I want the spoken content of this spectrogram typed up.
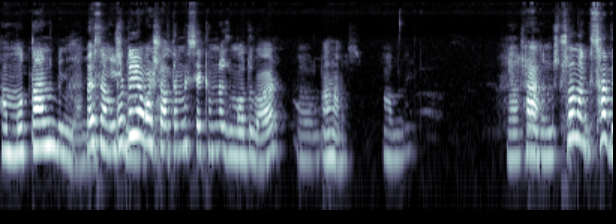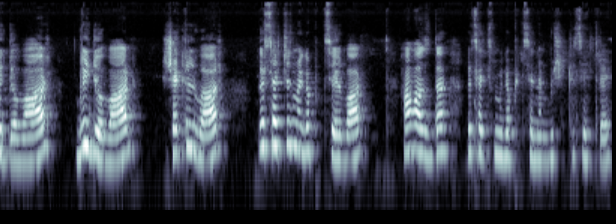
Ha, modlarını. Məsələn, Heç burada yavaşlatılmış sekimin öz modu var. bilmirəm. Aha. Ha, sonra qısa video var, video var, şəkil var, 48 megapiksel var. Hal-hazırda 48 megapiksellə bir şəkil çəkdirək.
